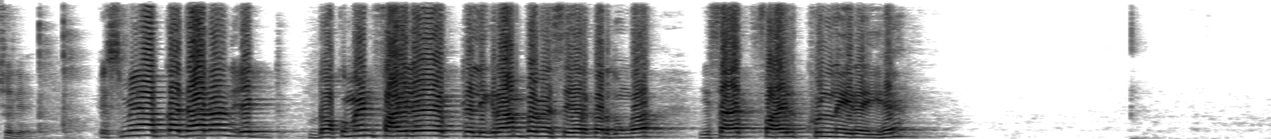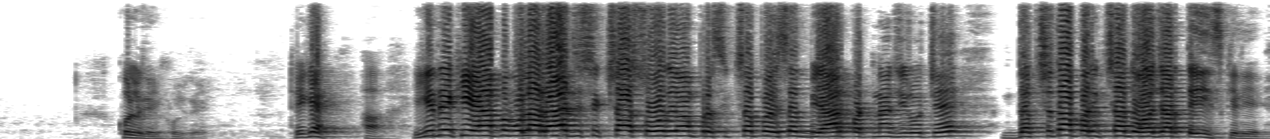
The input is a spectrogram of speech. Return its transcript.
चलिए इसमें आपका था ना एक डॉक्यूमेंट फ़ाइल है टेलीग्राम पे मैं शेयर कर दूँगा। ये शायद फ़ाइल खुल नहीं रही है। खुल गई खुल गई। ठीक है? हाँ। ये देखिए, यहाँ पे बोला, राज्य शिक्षा शोध एवं प्रशिक्षण परिषद बिहार पटना ज़ीरो छह, दक्षता परीक्षा 2023 के लिए।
